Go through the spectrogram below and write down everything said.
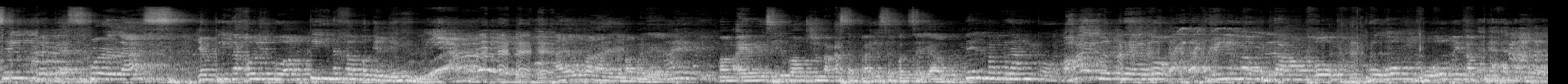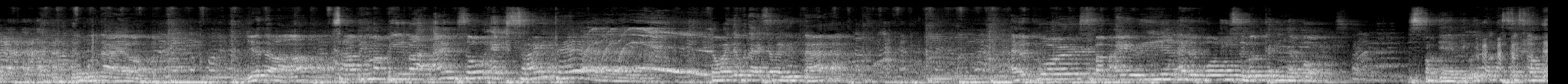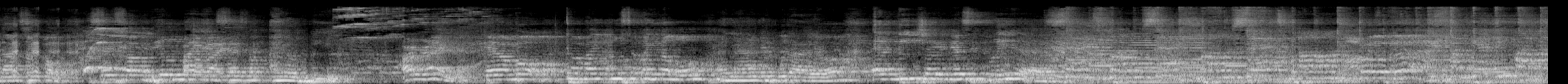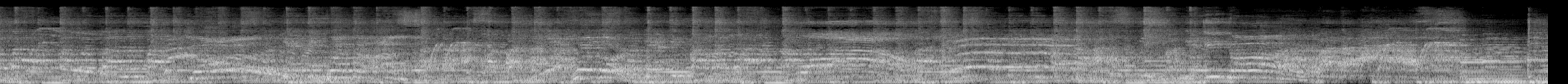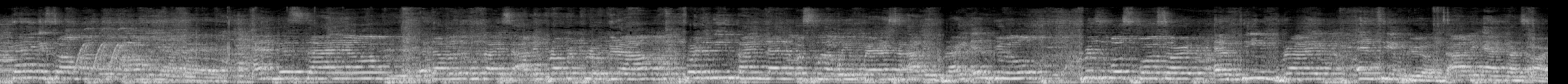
Save the best for last. Yung pinakauli po ang pinakamagaling. Ano po pangalan niya, Ma'am ulit? Ma'am Irene, sino ba ang gusto makasabay sa pagsayaw? Vilma Blanco. Ay, kompleto! Prima Blanco, buong buo may apelyido. Ano po tayo? Yun ah. Sabi ni Ma'am Vilma, I'm so excited! Kamay na po tayo sa may gitna. And of course, Ma'am Irene, ano po ang sagot kanina po? Spaghetti. Uy, Ma'am dancer Ma'am Vilma and says Ma'am Irene. Alright. Kaya po, kamay po sa may noo. Ayan, ganun po tayo. And DJ music please. Bride and groom, principal sponsor, and team bride and team groom. Thank you.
